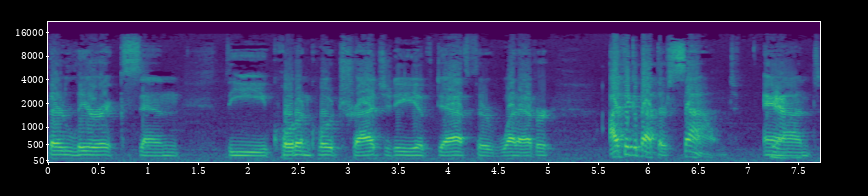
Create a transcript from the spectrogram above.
their lyrics and the quote unquote tragedy of death or whatever. I think about their sound and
